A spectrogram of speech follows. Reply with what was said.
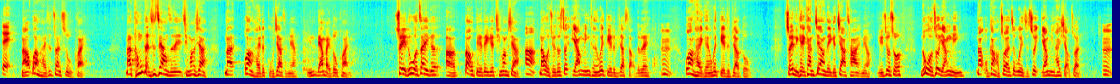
对，然后望海是赚十五块，那同等是这样子的情况下，那望海的股价怎么样？已经两百多块嘛。所以如果在一个啊、暴跌的一个情况下，嗯嗯，那我觉得说阳明可能会跌的比较少，对不对？嗯，望海可能会跌的比较多，所以你可以看这样的一个价差有没有？也就是说，如果做阳明，那我刚好坐在这个位置，所以阳明还小赚，嗯，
